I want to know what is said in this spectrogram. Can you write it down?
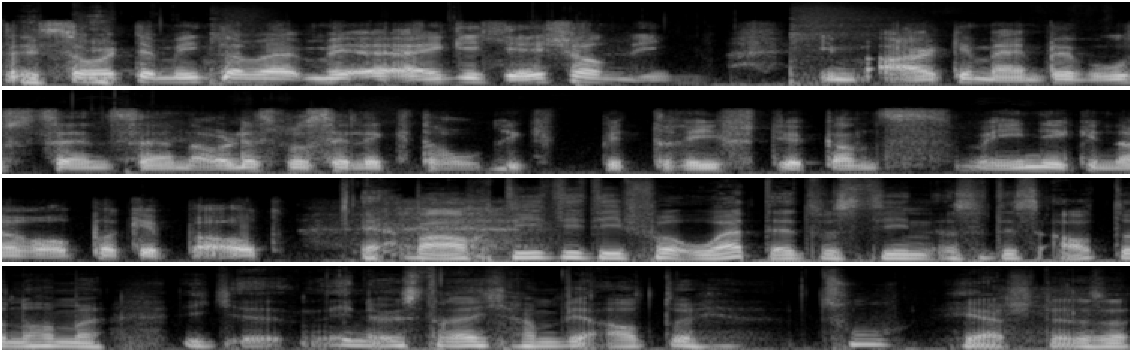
das sollte mittlerweile eigentlich eh schon im, im Allgemeinbewusstsein sein. Alles, was Elektronik betrifft, wird ganz wenig in Europa gebaut. Ja, aber auch die, die, die vor Ort etwas dienen, also das Auto noch einmal. Ich, äh, in Österreich haben wir Auto Zuhersteller, also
